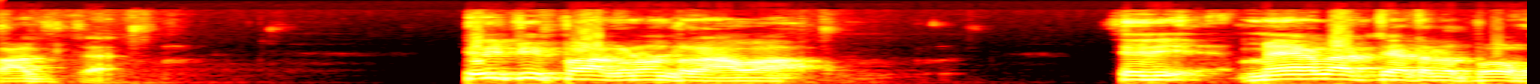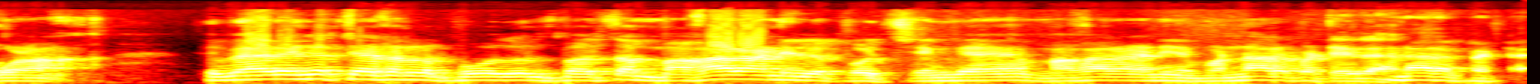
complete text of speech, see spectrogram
பார்த்துட்டேன். திருப்பி பார்க்கணுன்ற அவா. சரி மேகலா தியேட்டரில் போகலாம் வேற எங்கே தியேட்டரில் போகுதுன்னு பார்த்தா மகாராணியில் போச்சு. எங்கே? மகாராணி மன்னார்பேட்டையில். வண்ணாரப்பேட்டை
